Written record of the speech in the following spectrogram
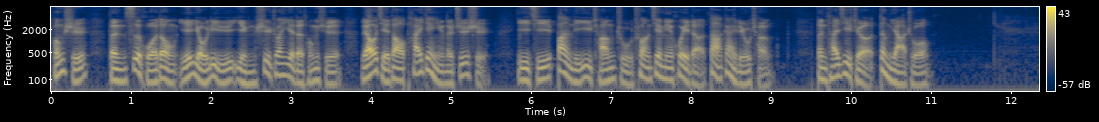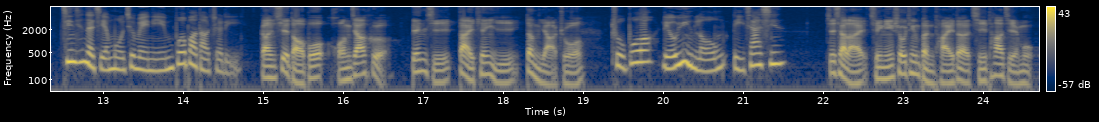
同时，本次活动也有利于影视专业的同学了解到拍电影的知识，以及办理一场主创见面会的大概流程。本台记者邓亚卓。今天的节目就为您播报到这里。感谢导播黄家鹤，编辑戴天怡、邓雅卓，主播刘运龙、李嘉欣。接下来，请您收听本台的其他节目。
